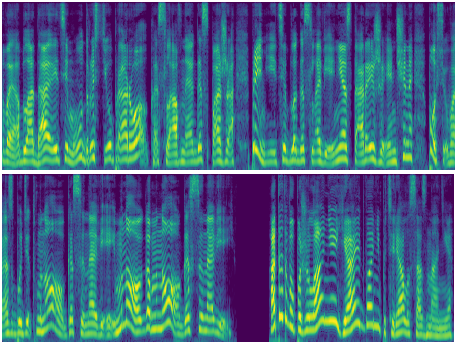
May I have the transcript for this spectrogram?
Вы обладаете мудростью пророка, славная госпожа. Примите благословение старой женщины. Пусть у вас будет много сыновей, много-много сыновей». От этого пожелания я едва не потеряла сознание.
